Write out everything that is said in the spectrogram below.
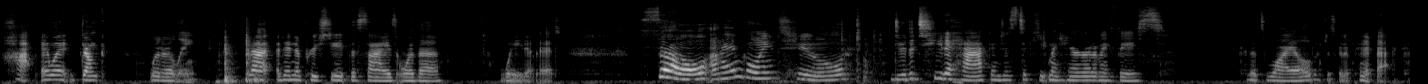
hot. I went dunk, literally. Not, I didn't appreciate the size or the weight of it. So I am going to do the cheetah hack and just to keep my hair out of my face because it's wild. I'm just going to pin it back.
